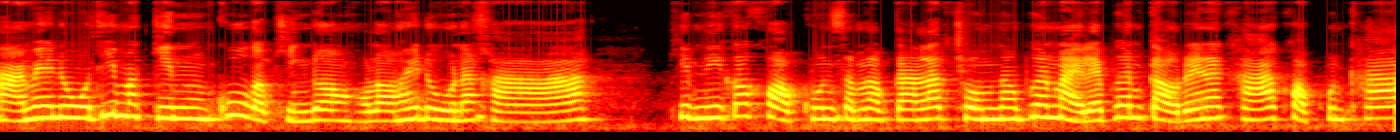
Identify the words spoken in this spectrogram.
หาเมนูที่มากินคู่กับขิงดองของเราให้ดูนะคะ คลิปนี้ก็ขอบคุณสำหรับการรับชมทั้งเพื่อนใหม่และเพื่อนเก่าด้วยนะคะ ขอบคุณค่ะ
